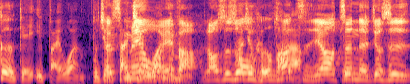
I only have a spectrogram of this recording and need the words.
各给一百万，不就三千万没有违法，老实说，他只要真的就是，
